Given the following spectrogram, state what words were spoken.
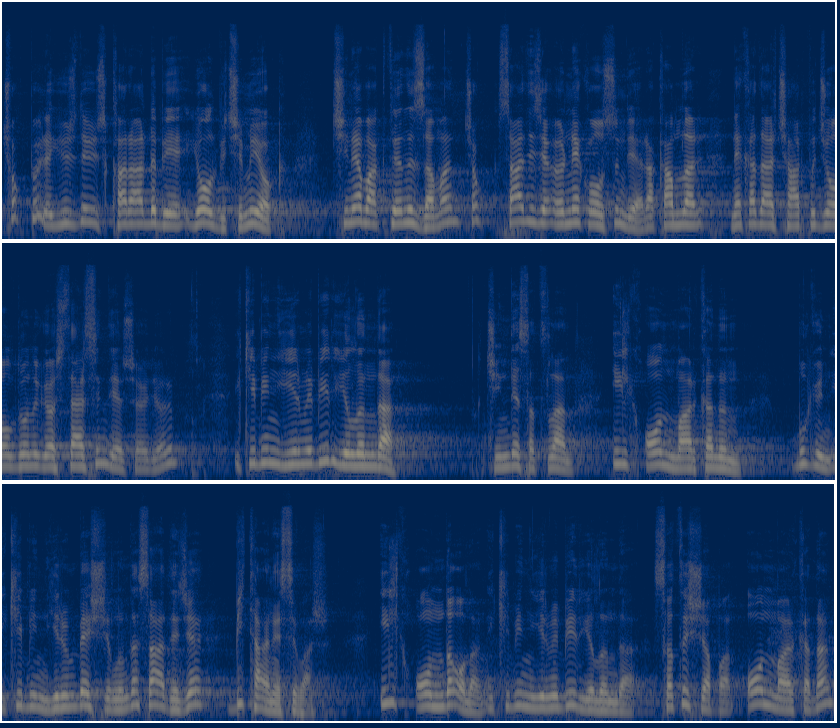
Çok böyle yüzde yüz kararlı bir yol biçimi yok. Çin'e baktığınız zaman çok sadece örnek olsun diye rakamlar ne kadar çarpıcı olduğunu göstersin diye söylüyorum. 2021 yılında Çin'de satılan ilk 10 markanın bugün 2025 yılında sadece bir tanesi var. İlk 10'da olan 2021 yılında satış yapan 10 markadan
